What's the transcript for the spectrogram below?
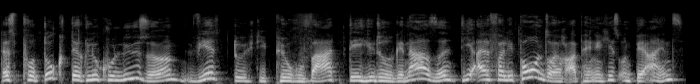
Das Produkt der Glykolyse wird durch die Pyruvat-Dehydrogenase, die Alpha-Liponsäure abhängig ist und B1,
